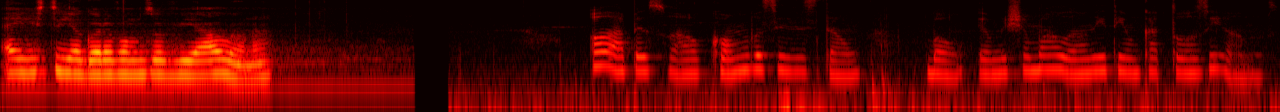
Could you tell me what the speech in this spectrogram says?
É isto e agora vamos ouvir a Alana. Olá pessoal, como vocês estão? Bom, eu me chamo Alana e tenho 14 anos.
